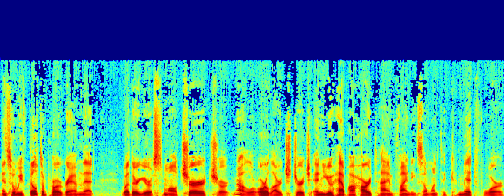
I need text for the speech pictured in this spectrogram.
And so we've built a program that whether you're a small church or, you know, or a large church and you have a hard time finding someone to commit for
